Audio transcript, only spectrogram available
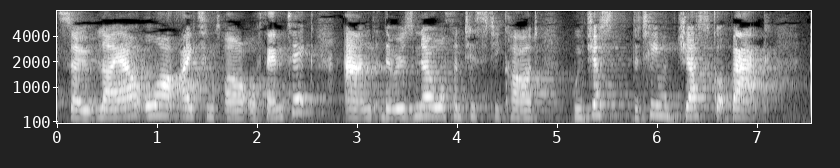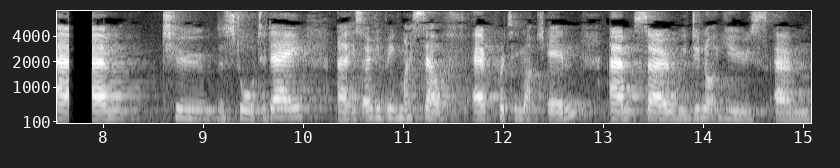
So Lyell, all our items are authentic and there is no authenticity card. We've just, the team have just got back um, to the store today. Uh, it's only been myself uh, pretty much in. Um, so we do not use um,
